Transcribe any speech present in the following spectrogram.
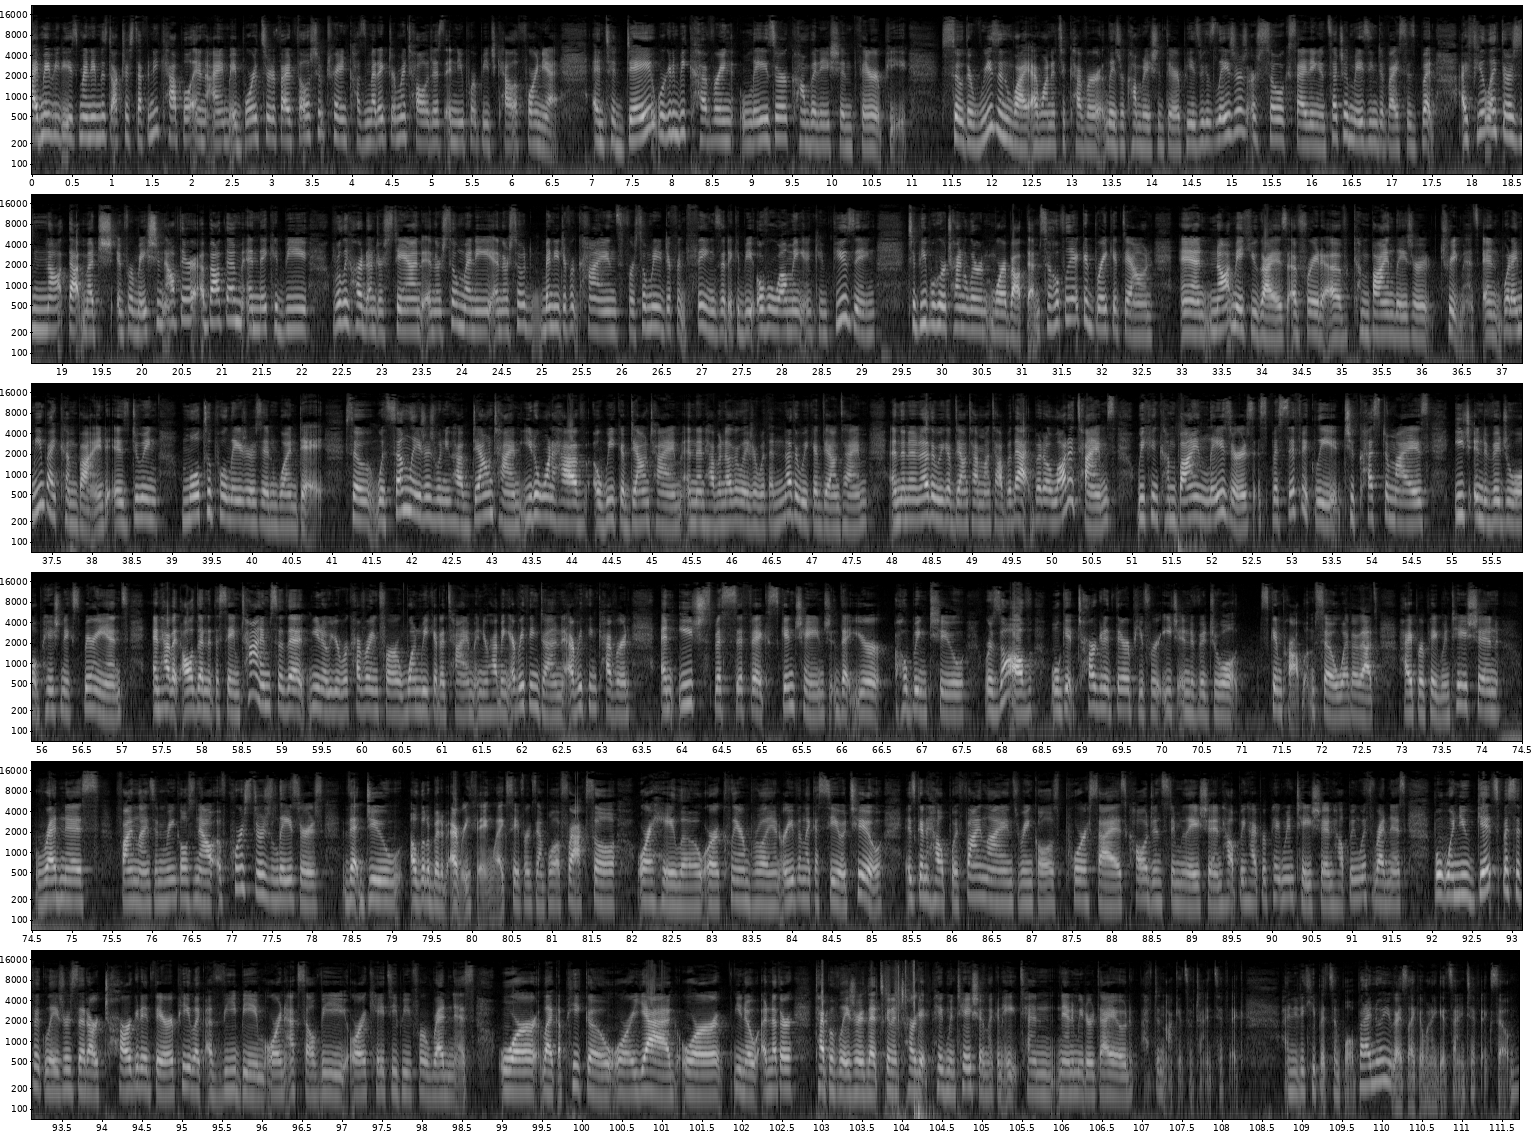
Hi, my beauties. My name is Dr. Stefani Kappel, and I'm a board certified fellowship trained cosmetic dermatologist in Newport Beach, California. And today we're going to be covering laser combination therapy. So, the reason why I wanted to cover laser combination therapy is because lasers are so exciting and such amazing devices, but I feel like there's not that much information out there about them, and they could be really hard to understand. And there's so many, and there's so many different kinds for so many different things that it could be overwhelming and confusing to people who are trying to learn more about them. So, hopefully, I could break it down and not make you guys afraid of combined laser treatments. And what I mean by combined is doing multiple lasers in one day. So, so with some lasers, when you have downtime, you don't want to have a week of downtime and then have another laser with another week of downtime and then another week of downtime on top of that. But a lot of times we can combine lasers specifically to customize each individual patient experience and have it all done at the same time so that, you know, you're recovering for one week at a time and you're having everything done, everything covered, and each specific skin change that you're hoping to resolve will get targeted therapy for each individual skin problems. So whether that's hyperpigmentation, redness, fine lines and wrinkles. Now, of course, there's lasers that do a little bit of everything, like, say, for example, a Fraxel or a Halo or a Clear and Brilliant or even like a CO2 is going to help with fine lines, wrinkles, pore size, collagen stimulation, helping hyperpigmentation, helping with redness. But when you get specific lasers that are targeted therapy, like a V beam or an Excel V or a KTP for redness, or like a Pico or a YAG or, you know, another type of laser that's going to target pigmentation, like an 8 10 nanometer diode. I have to not get so scientific. I need to keep it simple. But I know you guys like it when I get scientific. So,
